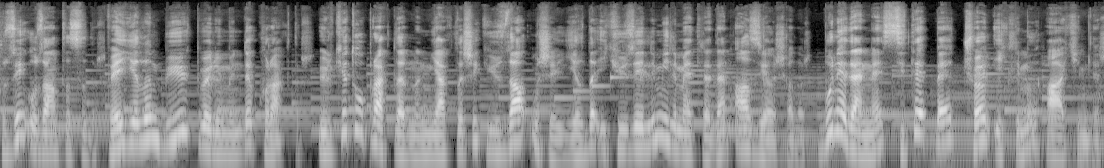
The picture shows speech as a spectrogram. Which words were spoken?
kuzey uzantısıdır ve yılın büyük bölümünde kuraktır. Ülke topraklarının yaklaşık %60'ı yılda 250 milimetreden az yağış alır. Bu nedenle step ve çöl iklimi hakimdir.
